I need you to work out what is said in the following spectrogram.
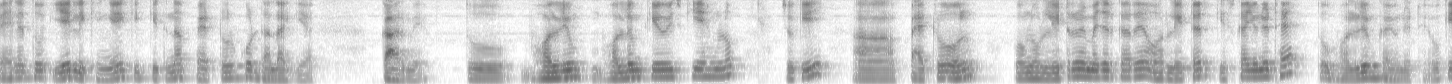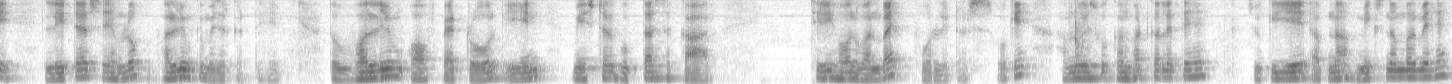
पहले तो ये लिखेंगे कि कितना पेट्रोल को डाला गया कार में। तो वॉल्यूम वॉल्यूम के यूज़ किए हम लोग? जो कि पेट्रोल को हम लोग लीटर में मेजर कर रहे हैं और लीटर किसका यूनिट है? तो वॉल्यूम का यूनिट है, ओके? लीटर से हम लोग वॉल्यूम को मेजर करते हैं। तो volume of petrol in Mr Gupta car three whole one by four litres, okay? हम लोग इसको कन्वर्ट कर लेते हैं, चूँकि ये अपना मिक्स नंबर में है।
